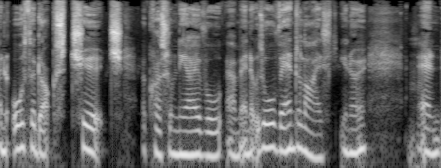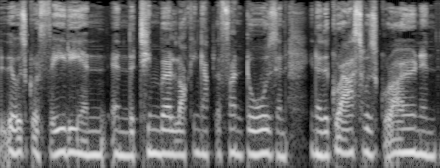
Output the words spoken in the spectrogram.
an Orthodox church across from the oval, um, and it was all vandalized, you know. And there was graffiti and, and the timber locking up the front doors, and you know the grass was grown and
